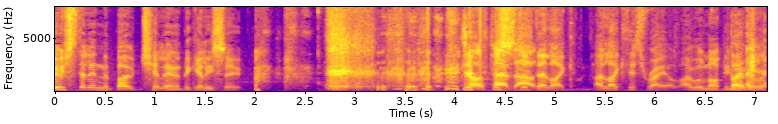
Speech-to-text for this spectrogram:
Who's still in the boat chilling in the ghillie suit? I'll just, just stood out. there like, I like this rail. I will not be By the way,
